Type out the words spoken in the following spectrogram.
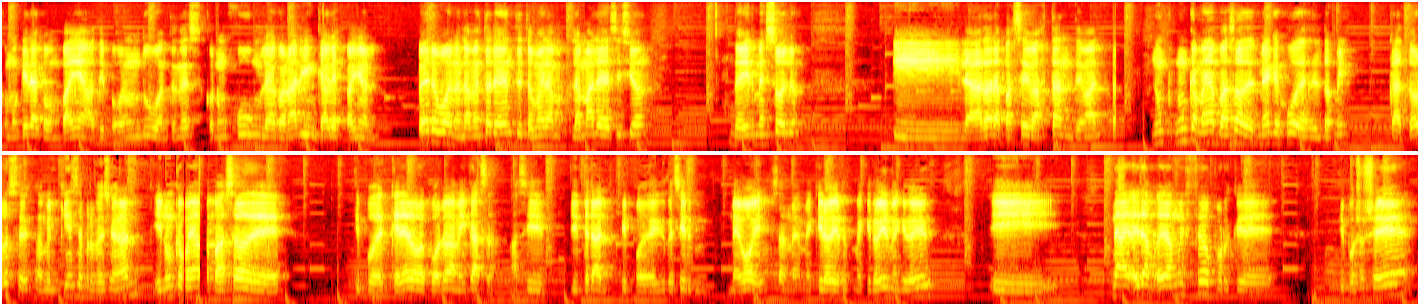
como que era acompañado, tipo con un dúo, ¿entendés? Con un jungla, con alguien que hable español. Pero bueno, lamentablemente tomé la, la mala decisión de irme solo y la verdad la pasé bastante mal. Nunca, nunca me había pasado, mira que juego desde el 2014, 2015 profesional y nunca me había pasado de tipo de querer volver a mi casa, así literal, tipo de decir me voy, o sea, me, me quiero ir, me quiero ir, me quiero ir. Y nada, era, era muy feo porque tipo yo llegué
